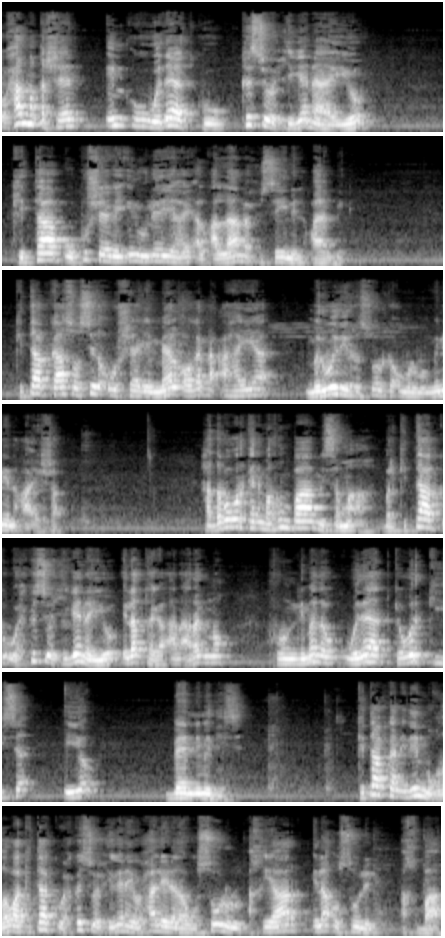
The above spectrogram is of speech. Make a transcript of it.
waxaad maqasheen in uu wadaadku ka soo xiganayo kitaab uu ku sheegay inuu leeyahay alcallaama xusein alcaamili. Kitaabkaasoo sida uu sheegay meel oga dhacahaya marwadii rasuulka umulmuminiin caaisha. Haddaba warkani ma runbaa mise ma ah bal kitaabka uu wax ka soo xiganayo ila taga aan aragno runnimada wadaadka warkiisa iyo beennimadiisa. Kitaabkan idiin muuqda waa kitaabka wax ka soo xiganaya waxaa la yidhahdaa wusuulu lakhyaar ilaa usuuli lakhbaar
